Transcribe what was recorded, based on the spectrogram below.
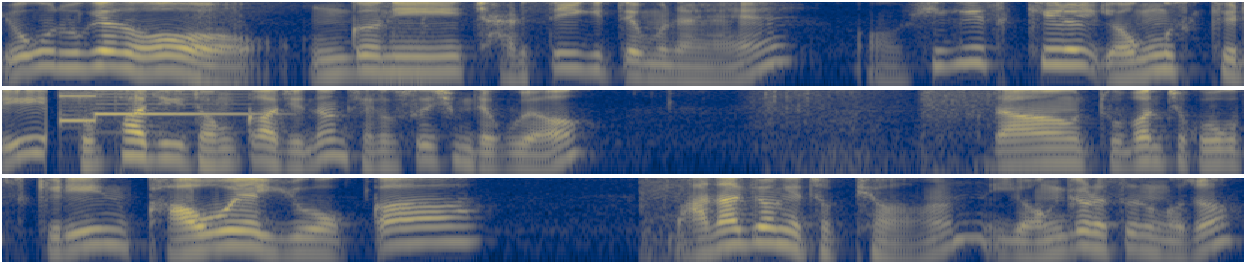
요거 두 개도 은근히 잘 쓰이기 때문에 어, 희귀 스킬, 영웅 스킬이 높아지기 전까지는 계속 쓰시면 되고요. 그 다음 두 번째 고급 스킬인 가오의 유혹과 만화경의 저편 연결을 쓰는 거죠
